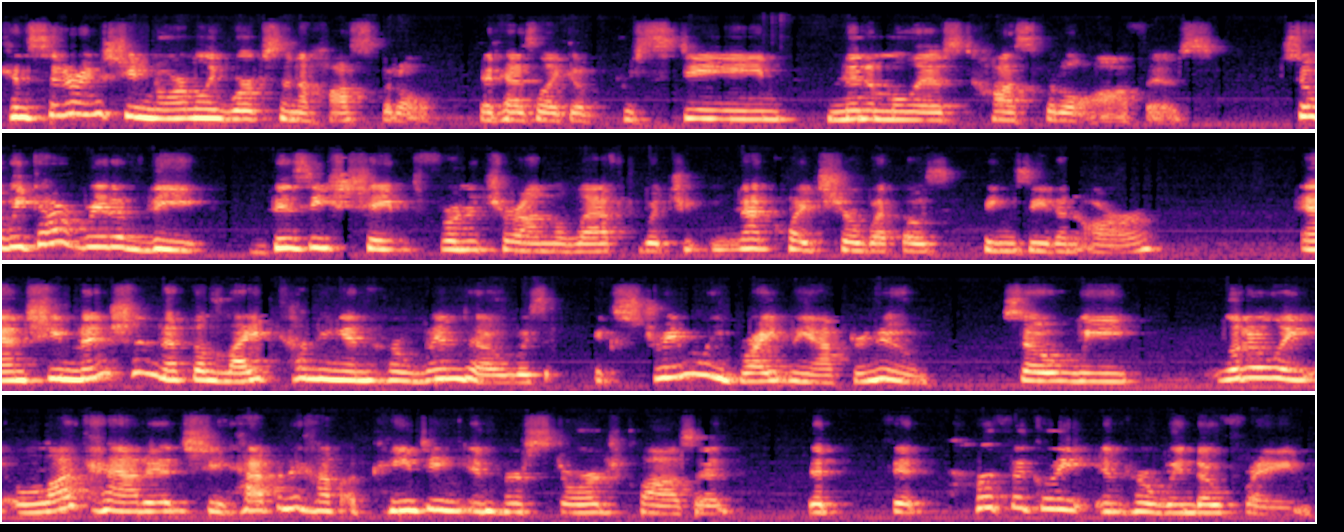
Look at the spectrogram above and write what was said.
Considering she normally works in a hospital that has like a pristine, minimalist hospital office. So we got rid of the busy shaped furniture on the left, which not quite sure what those things even are. And she mentioned that the light coming in her window was extremely bright in the afternoon. So we literally luck had it. She happened to have a painting in her storage closet that fit perfectly in her window frame.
